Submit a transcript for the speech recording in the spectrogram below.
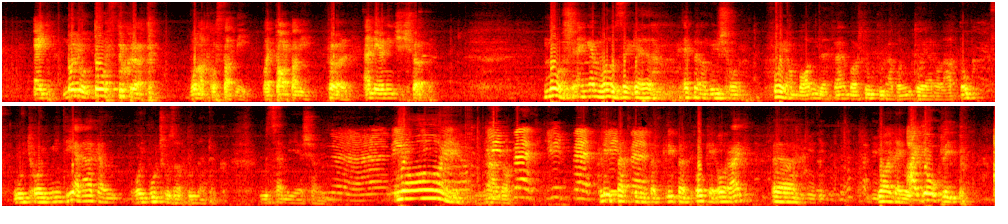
egy nagyon torz tükröt vonatkoztatni, vagy tartani föl. Ennél nincs is több. Nos, engem valószínűleg el- ebben a műsor folyamban, illetve ebben a struktúrában utoljára láttok, úgyhogy mint ilyen el kell, hogy búcsúzok tőletek, úgy személyesen. Nem, Jaj! Klippet, klippet, Klippet, klippet, klippet, oké, okay, alright. Uh, jaj, de jó. Egy jó klip!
